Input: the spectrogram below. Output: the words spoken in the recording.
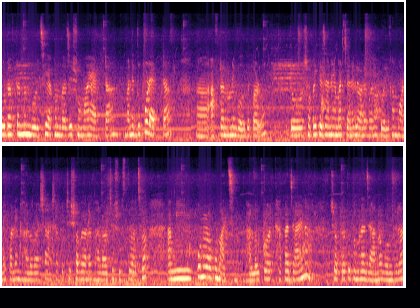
গুড আফটারনুন বলছি, এখন বাজে সময় একটা মানে দুপুর একটা আফটারনুনে বলতে পারো। তো সবাইকে জানি আমার চ্যানেলে অনেক অনেক ওয়েলকাম, অনেক অনেক ভালোবাসা, আশা করছি সবাই অনেক ভালো আছে, সুস্থ আছো। আমি কোনো রকম আছি, ভালো তো আর থাকা যায় না, সবটা তো তোমরা জানো বন্ধুরা,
